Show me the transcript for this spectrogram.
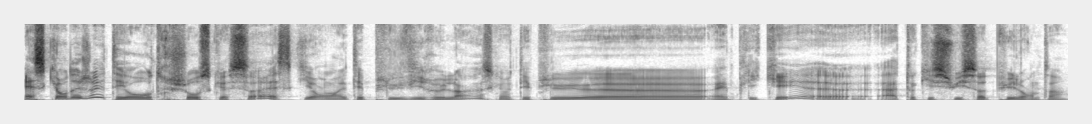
Est-ce qu'ils ont déjà été autre chose que ça? Est-ce qu'ils ont été plus virulents? Est-ce qu'ils ont été plus euh, impliqués? Euh, À toi qui suis ça depuis longtemps.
